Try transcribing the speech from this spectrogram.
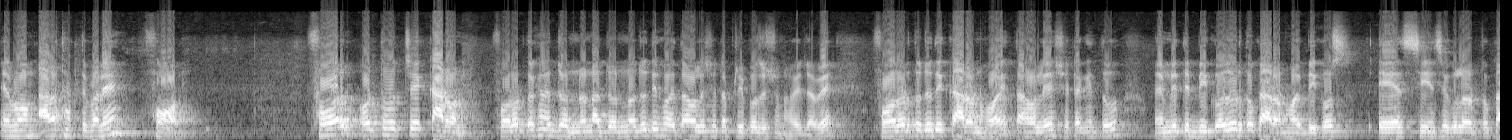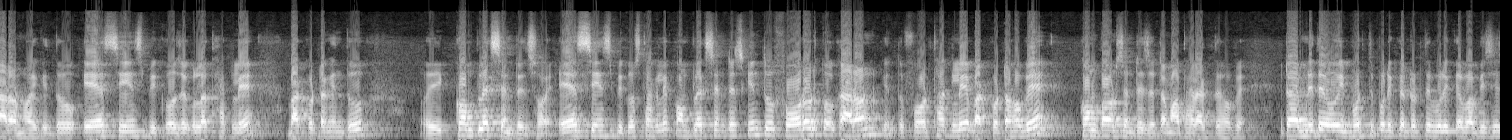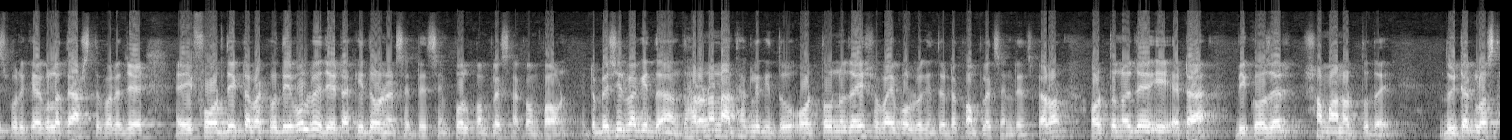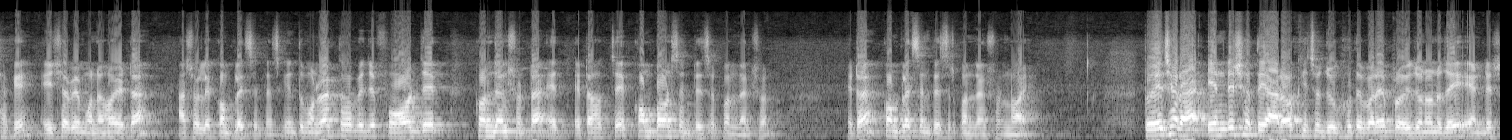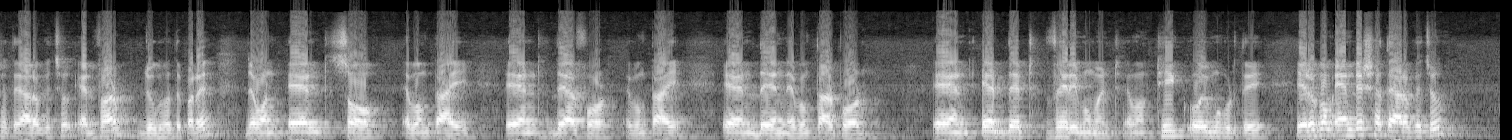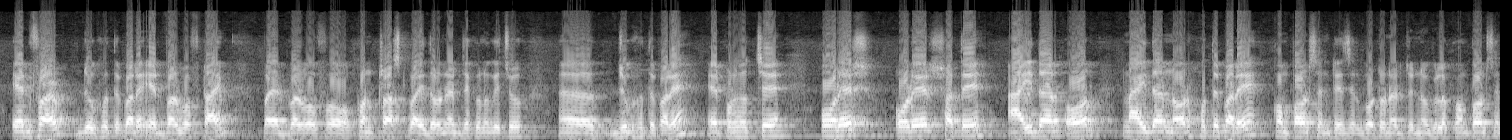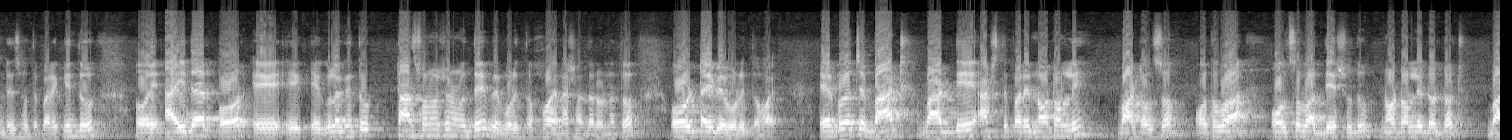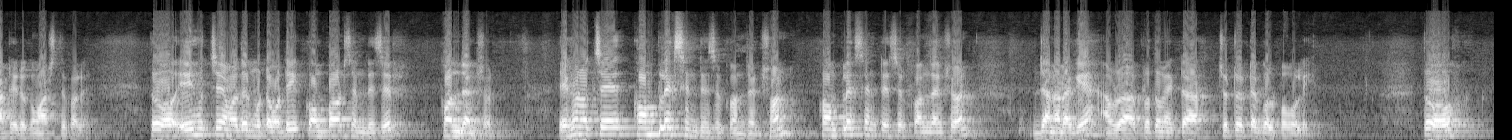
এবং আরও থাকতে পারে ফর ফর অর্থ হচ্ছে কারণ। ফর অর্থ এখানে জন্য না, জন্য যদি হয় তাহলে সেটা প্রিপোজিশন হয়ে যাবে। ফর অর্থ যদি কারণ হয় তাহলে সেটা কিন্তু এমনিতে বিকজ অর্থ কারণ হয় বিকজ এস সিন্স এগুলোর তো কারণ হয়, কিন্তু এস সিন্স বিকজ এগুলো থাকলে বাক্যটা কিন্তু ওই কমপ্লেক্স সেন্টেন্স হয়। এস সিন্স বিকজ থাকলে কমপ্লেক্স সেন্টেন্স কিন্তু ফর তো কারণ, কিন্তু ফর থাকলে বাক্যটা হবে কম্পাউন্ড সেন্টেন্স এটা মাথায় রাখতে হবে। এটা এমনিতে ওই ভর্তি পরীক্ষা, টর্তি পরীক্ষা বা বিশেষ পরীক্ষা এগুলোতে আসতে পারে যে এই ফর দিয়ে একটা বাক্য দিয়ে বলবে যে এটা কি ধরনের সেন্টেন্স সিম্পল কমপ্লেক্স না কম্পাউন্ড এটা বেশিরভাগই ধারণা না থাকলে কিন্তু অর্থ অনুযায়ী সবাই বলবে কিন্তু এটা কমপ্লেক্স সেন্টেন্স কারণ অর্থ অনুযায়ী এটা বিকজের সমান অর্থ দেয়। দুইটা ক্লজ থাকে, এই হিসাবে মনে হয় এটা আসলে কমপ্লেক্স সেন্টেন্স কিন্তু মনে রাখতে হবে যে ফর যে কনজাংশনটা এটা হচ্ছে কম্পাউন্ড সেন্টেন্সের কনজাংশন এটা কমপ্লেক্স সেন্টেন্সের কনজাংশন নয়। তো এছাড়া এন্ডের সাথে আরও কিছু যোগ হতে পারে। প্রয়োজন অনুযায়ী এন্ডের সাথে আরও কিছু অ্যাডভার্ব যোগ হতে পারে। যেমন এন্ড সো এবং তাই এন্ড দেয়ারফর এবং তাই এন্ড দেন এবং তারপর and at that very moment এবং ঠিক ওই মুহূর্তে। এরকম এন্ডের সাথে আরও কিছু অ্যাডভার্ব যোগ হতে পারে। অ্যাডভার্ব অফ টাইম বা অ্যাডভার্ব অফ কন্ট্রাস্ট বা এই ধরনের যে কোনো কিছু আহ, যোগ হতে পারে। এরপরে হচ্ছে ওরের ওরের সাথে আইদার অর, নাইদার নর হতে পারে কম্পাউন্ড সেন্টেন্সের গঠনের জন্য, ওগুলো কম্পাউন্ড সেন্টেন্স হতে পারে। কিন্তু ওই আইদার অর এগুলো কিন্তু ট্রান্সফরমেশনের মধ্যে ব্যবহৃত হয় না সাধারণত ওরটাই ব্যবহৃত হয়। এরপর হচ্ছে বাট বাট দিয়ে আসতে পারে নট অনলি বাট অলসো অথবা অলসো বাদ দিয়ে শুধু not only dot dot but এরকম আসতে পারে। তো এই হচ্ছে আমাদের মোটামুটি কম্পাউন্ড সেন্টেন্সের কনজাংশন এখন হচ্ছে কমপ্লেক্স সেন্টেন্সের কনজাংশন কমপ্লেক্স সেন্টেন্সের কনজাংশন জানার আগে আমরা প্রথমে একটা ছোট্ট একটা গল্প বলি। তো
